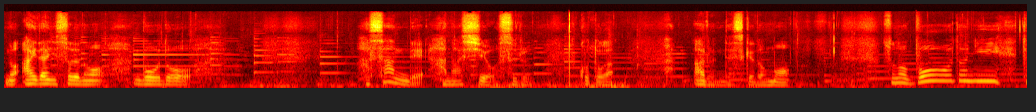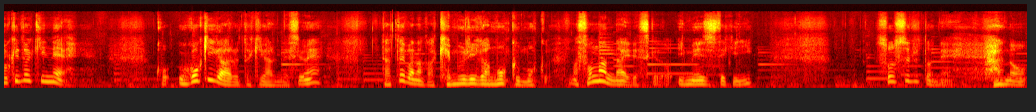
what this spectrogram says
の間にそれのボードを挟んで話をすることがあるんですけどもそのボードに時々ねこう動きがある時があるんですよね。例えばなんか煙がもくもく、まあ、そんなんないですけどイメージ的に。そうするとね あの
